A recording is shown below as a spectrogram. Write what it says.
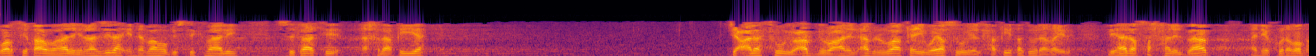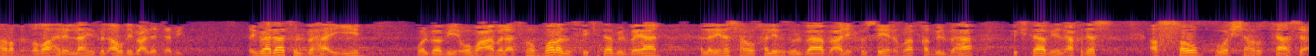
وارتقاء هذه المنزلة إنما هو باستكمال صفات أخلاقية جعلته يعبر عن الأمر الواقعي ويصل إلى الحقيقة دون غيره. لهذا صح للباب أن يكون مظهرا من مظاهر الله في الأرض بعد النبي. عبادات البهائيين والبابين ومعاملاتهم وردت في كتاب البيان الذي نسخه خليفة الباب علي حسين الملقب بالبهاء بكتابه الأقدس. الصوم هو الشهر التاسع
